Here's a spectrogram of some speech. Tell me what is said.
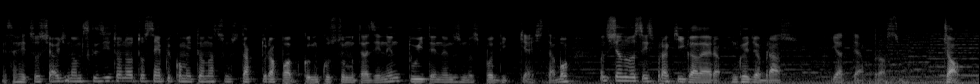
Essa rede social de nome esquisito, onde eu tô sempre comentando assuntos da cultura pop que eu não costumo trazer nem no Twitter nem nos meus podcasts, tá bom? Vou deixando vocês por aqui, galera. Um grande abraço e até a próxima. Tchau.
